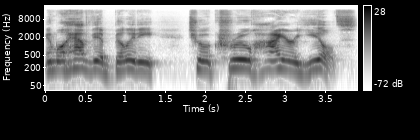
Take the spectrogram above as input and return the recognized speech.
and we'll have the ability to accrue higher yields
